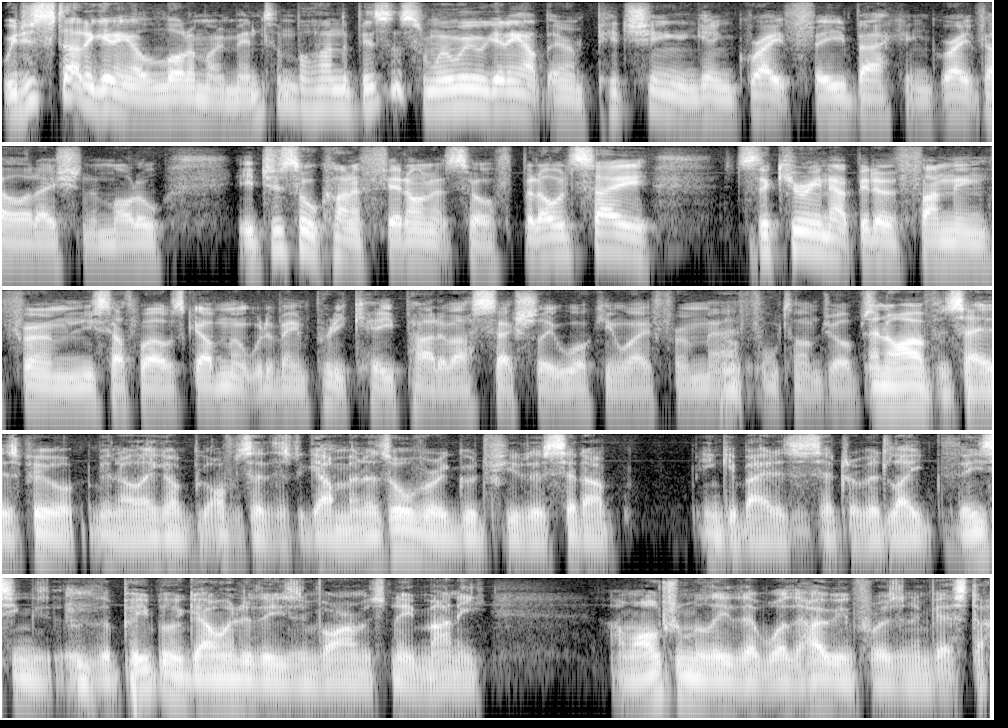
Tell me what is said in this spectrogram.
we just started getting a lot of momentum behind the business. And when we were getting up there and pitching and getting great feedback and great validation of the model, it just all kind of fed on itself. But I would say. Securing that bit of funding from New South Wales government would have been a pretty key part of us actually walking away from our full time jobs. And I often say this, people, you know, like I often say this to government, it's all very good for you to set up incubators, etc. But like these things, the people who go into these environments need money. Um, ultimately, that what they're hoping for is an investor.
